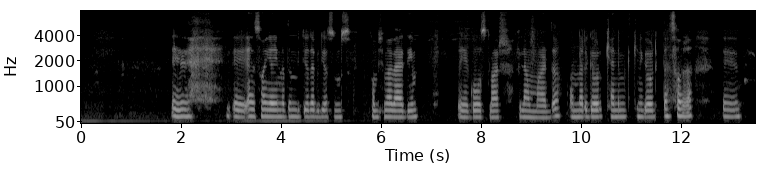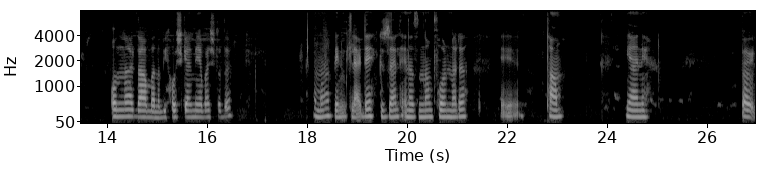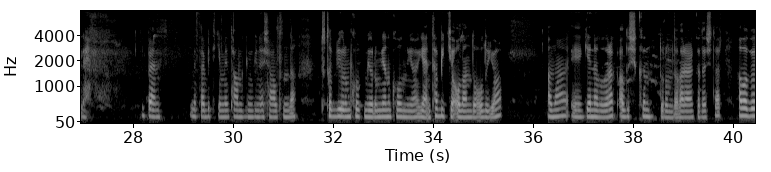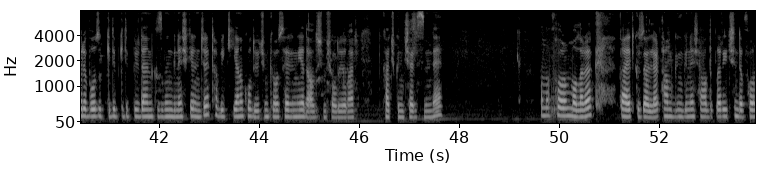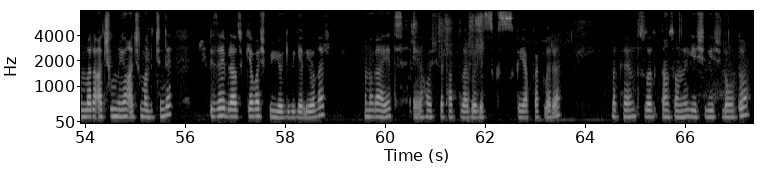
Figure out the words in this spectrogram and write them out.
Ee, e, en son yayınladığım videoda biliyorsunuz komşuma verdiğim e, ghostlar falan vardı. Onları görüp kendimkini gördükten sonra e, onlar da bana bir hoş gelmeye başladı. Ama benimkiler de güzel. En azından formları e, tam. Yani böyle. Ben mesela bitkimi tam gün güneş altında tutabiliyorum, korkmuyorum, yanık olmuyor. Yani tabii ki olan da oluyor. Ama e, genel olarak alışkın durumdalar arkadaşlar. Hava böyle bozuk gidip gidip birden kızgın güneş gelince tabii ki yanık oluyor. Çünkü o serinliğe de alışmış oluyorlar birkaç gün içerisinde. Ama form olarak gayet güzeller. Tam gün güneş aldıkları için de formları açılmıyor. Açılmadığı için de bize birazcık yavaş büyüyor gibi geliyorlar. Ama gayet e, hoş ve tatlılar böyle sıkı sıkı yaprakları. Bakın suladıktan sonra yeşil yeşil oldu.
